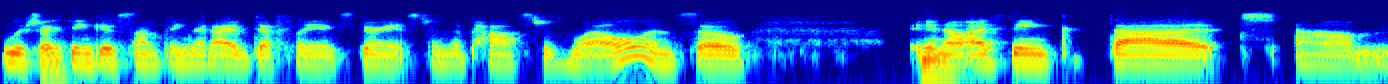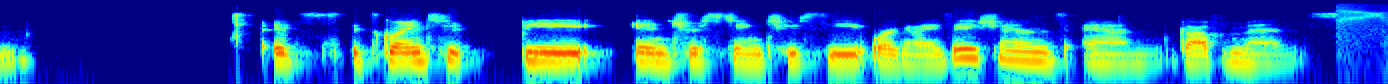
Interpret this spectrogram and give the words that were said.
which i think is something that i've definitely experienced in the past as well and so you mm. know i think that um, it's it's going to be interesting to see organizations and governments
